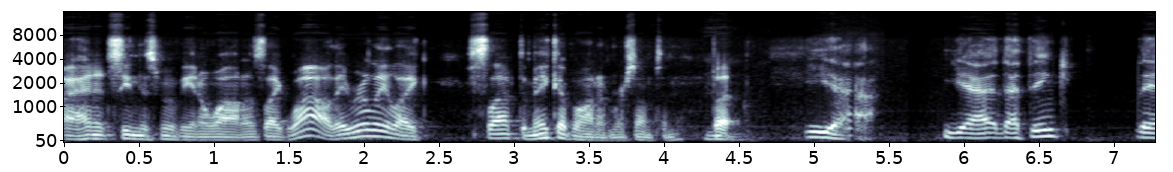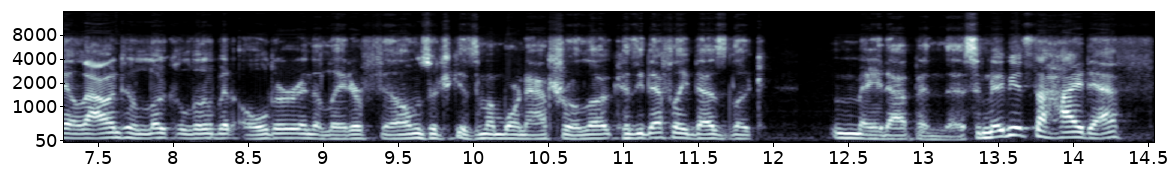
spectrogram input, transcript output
I hadn't seen this movie in a while and I was like, wow, they really like slapped the makeup on him or something. But Yeah. Yeah, I think they allow him to look a little bit older in the later films, which gives him a more natural look because he definitely does look made up in this. And maybe it's the high def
